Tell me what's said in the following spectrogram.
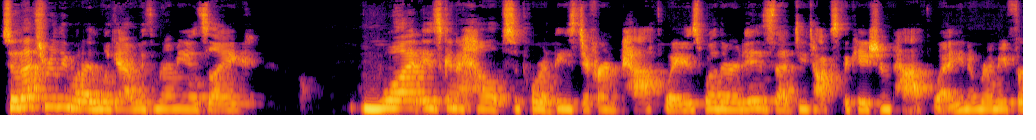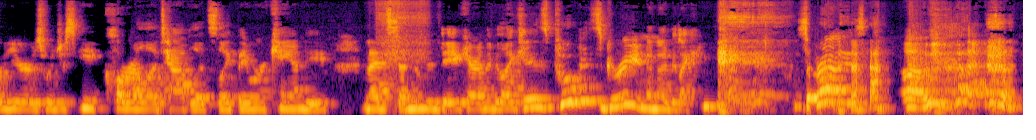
So that's really what I look at with Remy. It's like what is going to help support these different pathways, whether it is that detoxification pathway. You know, Remy for years would just eat chlorella tablets like they were candy. And I'd send them to daycare and they'd be like, his poop is green. And I'd be like, surprise. um,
